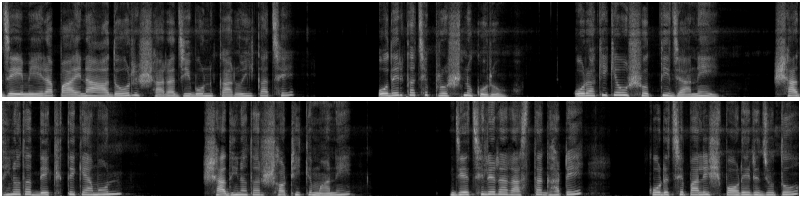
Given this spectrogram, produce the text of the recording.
যে মেয়েরা পায় না আদর সারা জীবন কারোই কাছে? ওদের কাছে প্রশ্ন করো, ওরা কি কেউ সত্যি জানে? স্বাধীনতা দেখতে কেমন? স্বাধীনতার সঠিক মানে? যে ছেলেরা রাস্তাঘাটে করেছে পালিশ পরের জুতো,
